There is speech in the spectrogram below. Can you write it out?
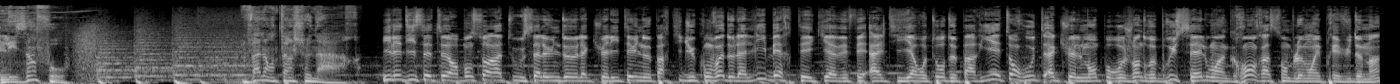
les infos. Valentin Chenard. Il est 17h, bonsoir à tous. À la une de l'actualité, une partie du convoi de la liberté qui avait fait halte hier autour de Paris est en route actuellement pour rejoindre Bruxelles où un grand rassemblement est prévu demain.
